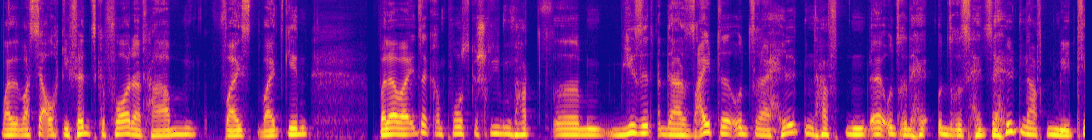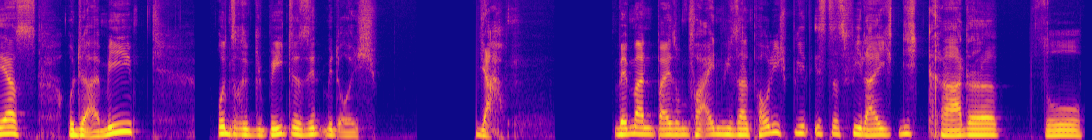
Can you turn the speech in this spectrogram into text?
weil was ja auch die Fans gefordert haben, weiß weitgehend, weil er bei Instagram-Post geschrieben hat, ähm, wir sind an der Seite unserer heldenhaften, äh, unseren, unseres heldenhaften Militärs und der Armee. Unsere Gebete sind mit euch. Ja, wenn man bei so einem Verein wie St. Pauli spielt, ist das vielleicht nicht gerade so.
